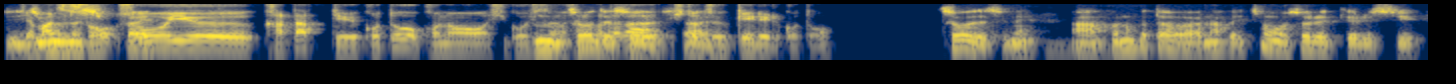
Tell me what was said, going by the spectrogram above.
じゃあまずそそういう方っていうことをこのご質問者のうんそうです方が一つ受け入れること。そうですね。あこの方はなんかいつも恐れてるし、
